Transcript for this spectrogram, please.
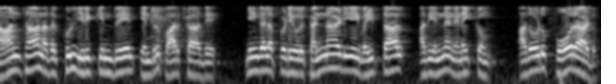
நான் தான் அதற்குள் இருக்கின்றேன் என்று பார்க்காது. நீங்கள் அப்படி ஒரு கண்ணாடியை வைத்தால் அது என்ன நினைக்கும்? அதோடு போராடும்.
